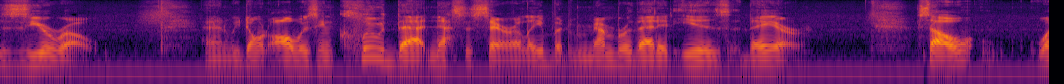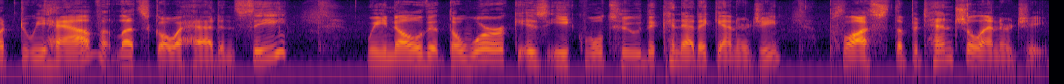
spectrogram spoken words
zero. And we don't always include that necessarily, but remember that it is there. So what do we have? Let's go ahead and see we know that the work is equal to the kinetic energy plus the potential energy.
